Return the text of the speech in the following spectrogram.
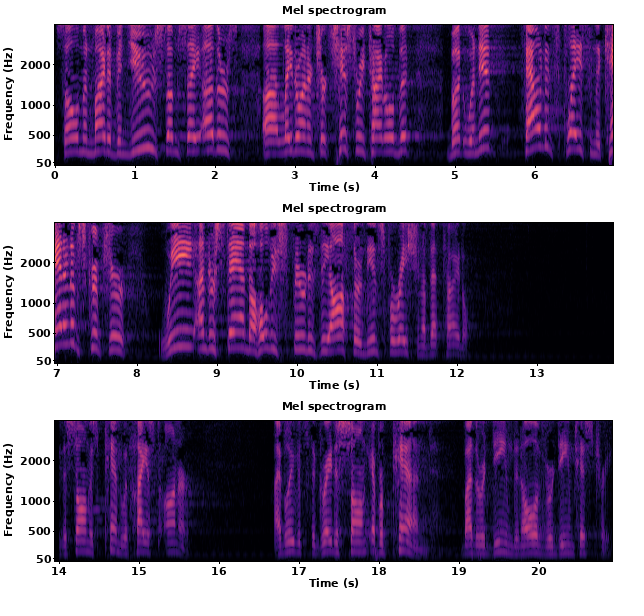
Solomon might have been used, some say others uh, later on in church history titled it, but when it found its place in the canon of Scripture, we understand the Holy Spirit is the author, and the inspiration of that title. The song is penned with highest honor. I believe it's the greatest song ever penned by the redeemed in all of redeemed history.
